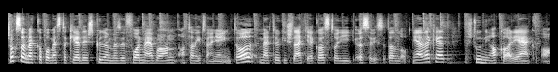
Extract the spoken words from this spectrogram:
Sokszor megkapom ezt a kérdést különböző formában a tanítványaimtól, mert ők is látják azt, hogy így össze-vissza tanulok nyelveket, és tudni akarják a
